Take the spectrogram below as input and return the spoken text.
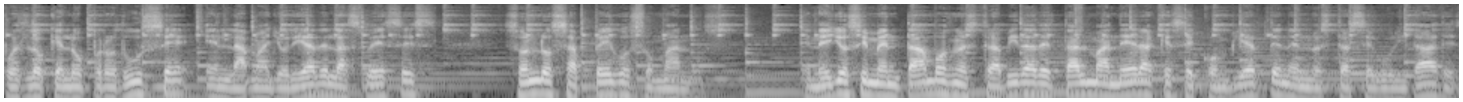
pues lo que lo produce en la mayoría de las veces son los apegos humanos. En ellos cimentamos nuestra vida de tal manera que se convierten en nuestras seguridades.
